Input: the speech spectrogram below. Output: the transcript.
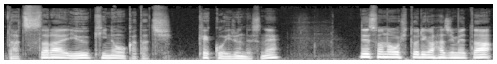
脱サラ有機農家たち結構いるんですね。でそのお一人が始めた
